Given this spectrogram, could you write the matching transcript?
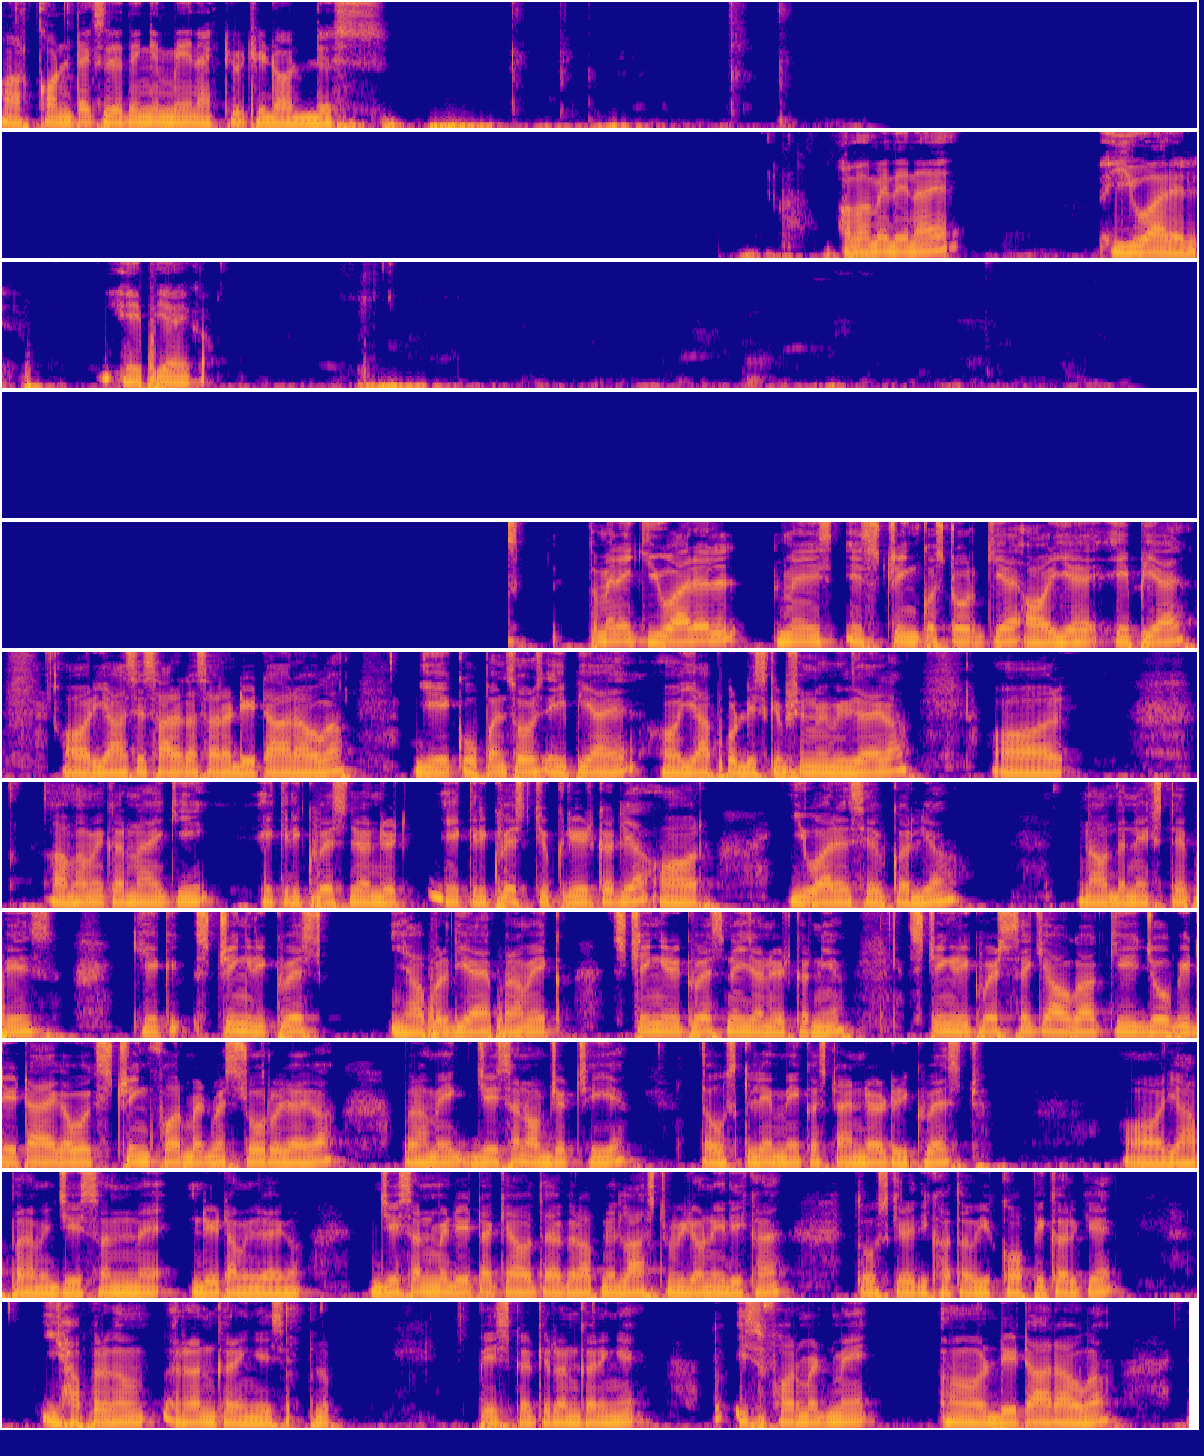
और कॉन्टेक्स्ट दे देंगे मेन एक्टिविटी डॉट दिस अब हमें देना है U R L A P I का। तो मैंने एक यूआरएल में इस इस स्ट्रिंग को स्टोर किया है और यह ए पी आई और यहाँ से सारा का सारा डेटा आ रहा होगा। ये एक open source A P I है और ये आपको डिस्क्रिप्शन में मिल जाएगा। और अब हमें करना है कि एक रिक्वेस्ट जनरेट एक रिक्वेस्ट क्यू क्रिएट कर लिया और यू आर सेव कर लिया। Now the next step is कि एक स्ट्रिंग रिक्वेस्ट यहाँ पर दिया है, पर हमें एक स्ट्रिंग रिक्वेस्ट नहीं जनरेट करनी है। स्ट्रिंग रिक्वेस्ट से क्या होगा कि जो भी डेटा आएगा वो एक स्ट्रिंग फॉर्मेट में स्टोर हो जाएगा, पर हमें एक जेसन ऑब्जेक्ट चाहिए तो उसके लिए मेक अ स्टैंडर्ड रिक्वेस्ट और यहाँ पर हमें जेसन में डेटा मिल जाएगा। जेसन में डेटा क्या होता है? अगर आपने लास्ट वीडियो नहीं देखा है तो उसके लिए दिखाता हूँ। ये कॉपी करके यहाँ पर हम रन करेंगे इसे मतलब पेस्ट करके रन करेंगे। तो इस फॉर्मेट में डेटा आ रहा होगा।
